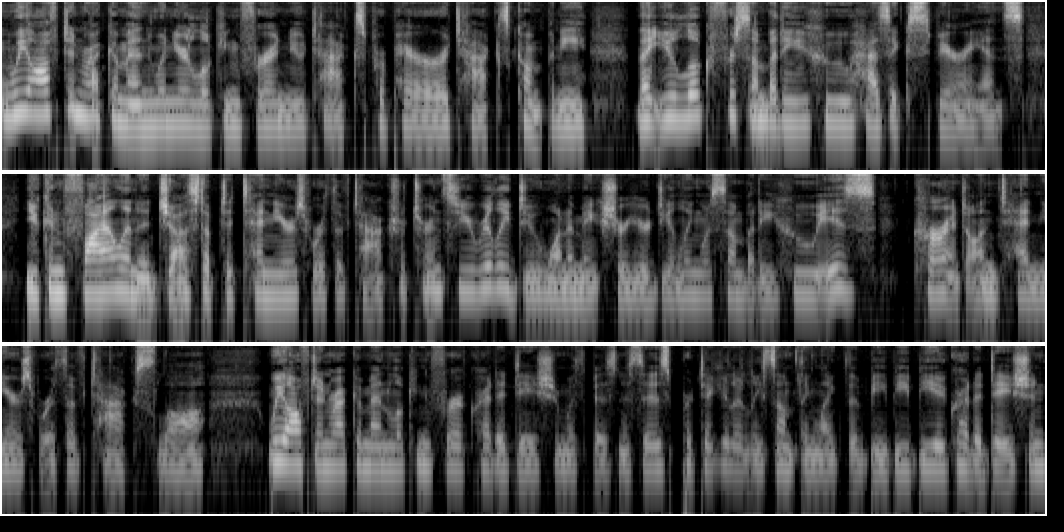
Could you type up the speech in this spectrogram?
We often recommend when you're looking for a new tax preparer or tax company that you look for somebody who has experience. You can file and adjust up to 10 years worth of tax returns, so you really do want to make sure you're dealing with somebody who is current on 10 years worth of tax law. We often recommend looking for accreditation with businesses, particularly something like the BBB accreditation,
